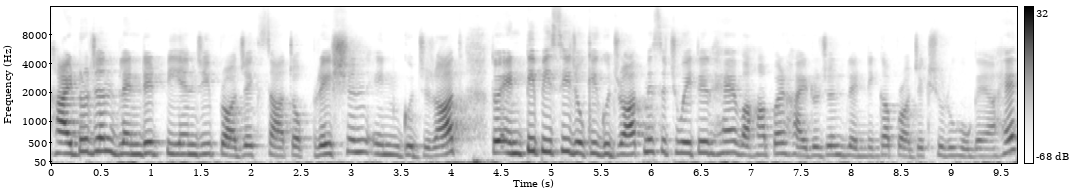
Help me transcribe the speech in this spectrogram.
hydrogen blended PNG project start operation in Gujarat. तो एनटीपीसी जो कि गुजरात में सिचुएटेड है, वहाँ पर हाइड्रोजन ब्लेंडिंग का प्रोजेक्ट शुरू हो गया है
